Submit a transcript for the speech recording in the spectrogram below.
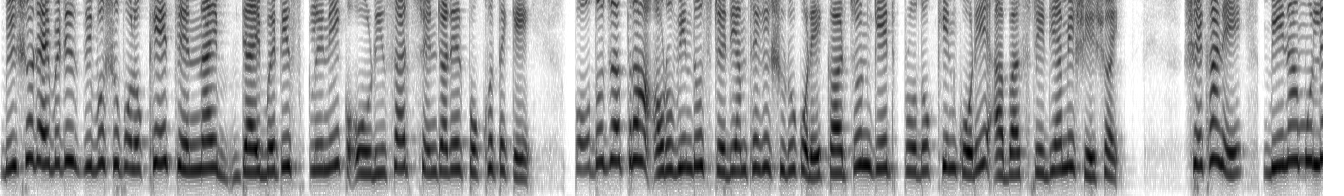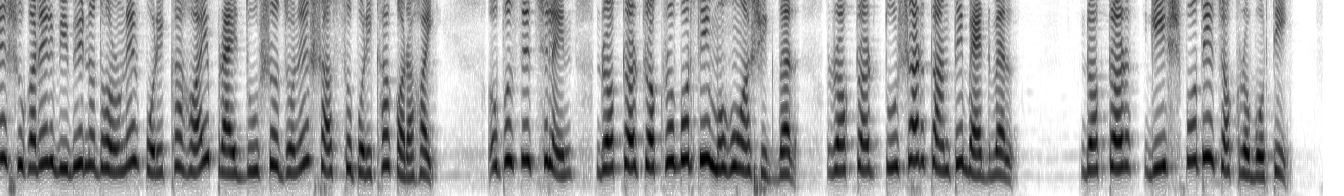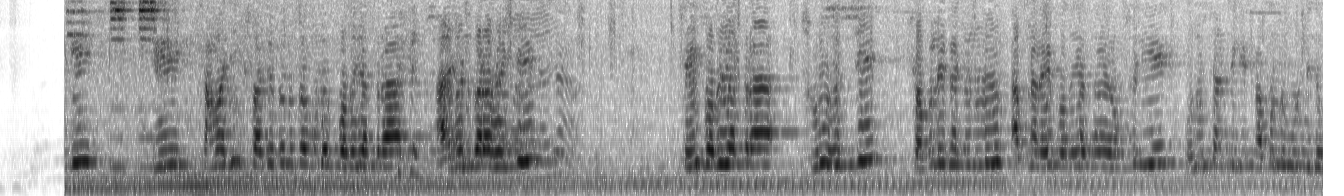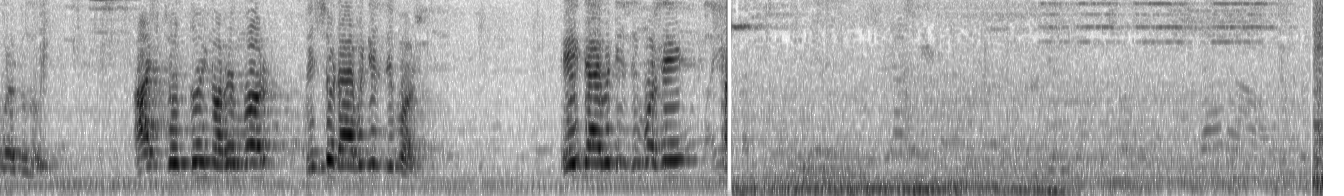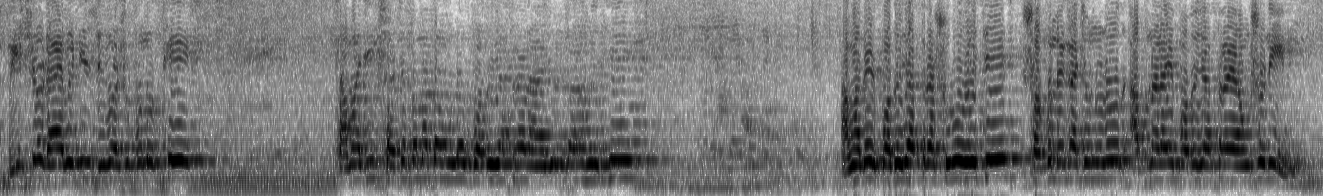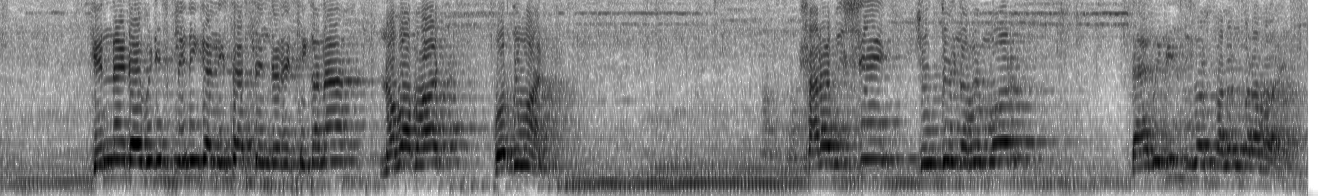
বিশ্ব ডায়াবেটিস দিবস উপলক্ষে চেন্নাই ডায়াবেটিস ক্লিনিক ও রিসার্চ সেন্টারের পক্ষ থেকে পদযাত্রা অরবিন্দ স্টেডিয়াম থেকে শুরু করে কার্জন গেট প্রদক্ষিণ করে আবার স্টেডিয়ামে শেষ হয়। সেখানে বিনামূল্যে সুগারের বিভিন্ন ধরনের পরীক্ষা হয়, প্রায় দুশো জনের স্বাস্থ্য পরীক্ষা করা হয়। উপস্থিত ছিলেন doctor Chakraborty Mahua Sikdar, doctor Tushar Kanti ব্যাটবেল, doctor গীষ্পতি Chakraborty. যে সামাজিক সচেতনতামূলক পদযাত্রা আয়োজন করা হয়েছে, সেই পদযাত্রা শুরু হচ্ছে। সকলের কাছে অনুরোধ, আপনারা এই পদযাত্রায় অংশ নিয়ে অনুষ্ঠানটিকে সাফল্যমণ্ডিত করে তুলুন। আজ চোদ্দই নভেম্বর বিশ্ব ডায়াবেটিস দিবস। এই ডায়াবেটিস দিবসে বিশ্ব ডায়াবেটিস দিবস উপলক্ষে সামাজিক সচেতনতামূলক পদযাত্রার আয়োজন করা হয়েছে। আমাদের পদযাত্রা শুরু হয়েছে। সকলের কাছে অনুরোধ, আপনারা এই পদযাত্রায় অংশ নিন। Chennai diabetes clinic and research সেন্টারের ঠিকানা নবাবহাট বর্ধমান। সারা বিশ্বে চোদ্দই নভেম্বর ডায়াবেটিস দিবস পালন করা হয়।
